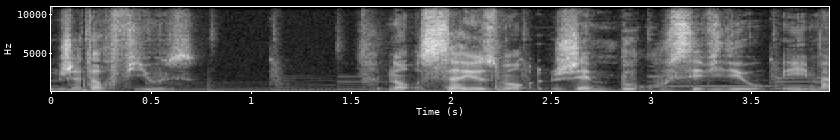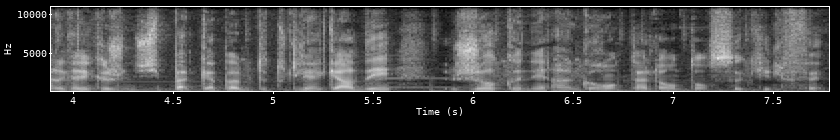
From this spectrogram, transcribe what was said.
J'adore Fuse. Non, sérieusement, j'aime beaucoup ses vidéos, et malgré que je ne suis pas capable de toutes les regarder, je reconnais un grand talent dans ce qu'il fait.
